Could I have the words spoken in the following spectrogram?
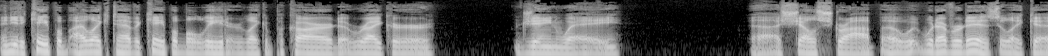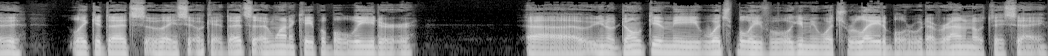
I need a capable. I like to have a capable leader, like a Picard, a Riker, Janeway uh, Shellstrop, uh, whatever it is, like, uh, like that's, they say, okay, that's, I want a capable leader. Uh, you know, don't give me what's believable, give me what's relatable or whatever. I don't know what they say.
